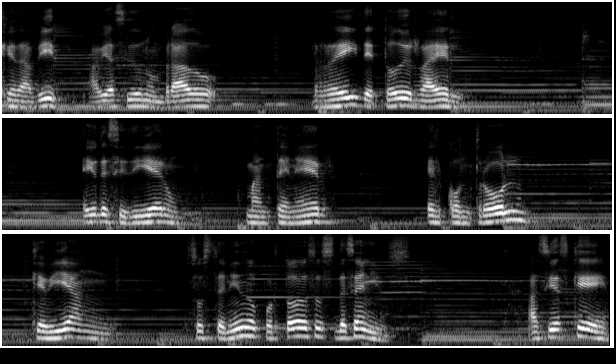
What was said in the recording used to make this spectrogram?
que David había sido nombrado rey de todo Israel, ellos decidieron mantener el control que habían sostenido por todos esos decenios. Así es que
